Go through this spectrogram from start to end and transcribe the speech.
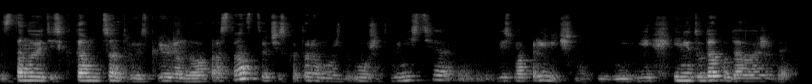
становитесь к тому центру искривленного пространства, через которое может, может вынести весьма прилично и, и, и не туда, куда вы ожидаете.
